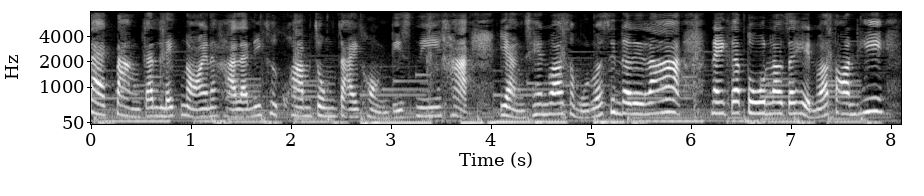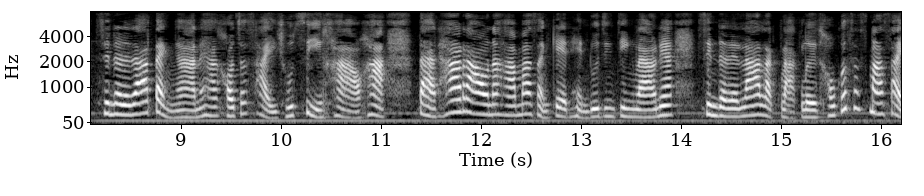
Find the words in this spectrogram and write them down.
แตกต่างกันเล็กน้อยนะคะ และนี่คือความจงใจของดิสนีย์ค่ะ อย่างเช่นว่าสมมุติว่าซินเดอเรลล่าในการ์ตูนเราจะเห็นว่าตอนที่ซินเดอเรลล่าแต่งงานนะคะเขาจะใส่ชุดสีขาวค่ะ แต่ถ้าเรานะคะมาสังเกตเห็นดูจริง ๆ แล้วเนี่ยซินเดอเรลล่าหลักๆ เลยเขาก็จะมาใส่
